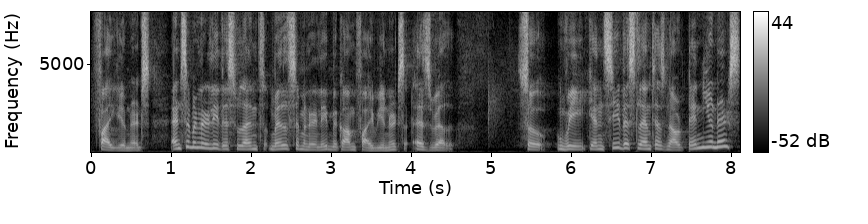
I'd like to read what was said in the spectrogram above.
5 units. And similarly, this length will similarly become 5 units as well. So we can see this length is now 10 units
